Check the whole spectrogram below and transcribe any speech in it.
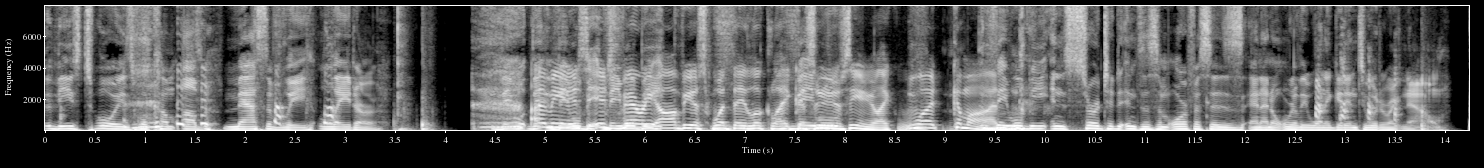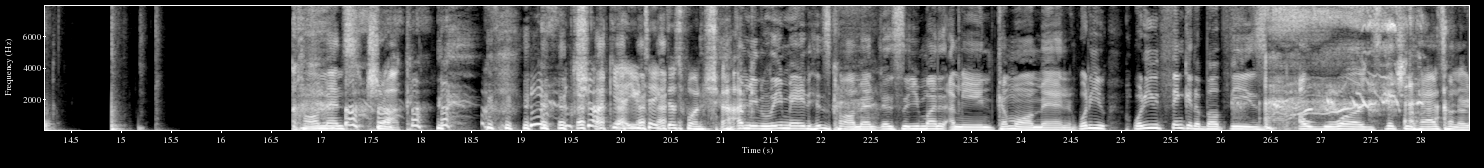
These toys will come up massively later. They will, they, I mean, it's, be- it's very be- obvious what they look like they as soon as you see them. You're like, what? Come on. They will be inserted into some orifices, and I don't really want to get into it right now. Comments, Chuck. Chuck, yeah, you take this one, Chuck. I mean, Lee made his comment, so you might. I mean, come on, man. What are you? What are you thinking about these awards that she has on her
